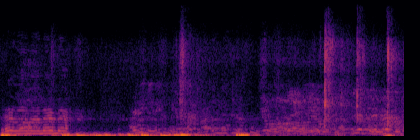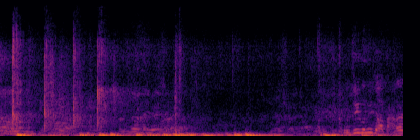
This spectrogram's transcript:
没事没事没事没事。我最后那脚打在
